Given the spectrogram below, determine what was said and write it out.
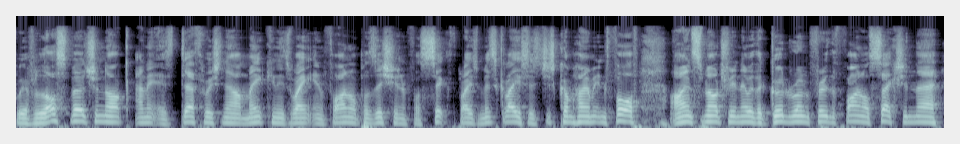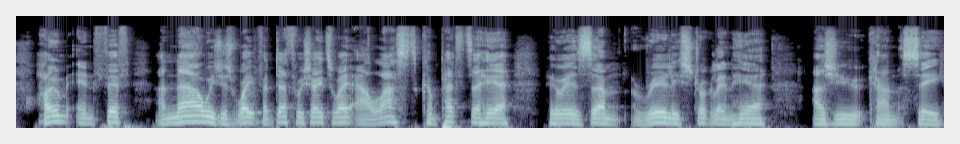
We've lost Virtual Knock and it is Deathwish now making his way in final position for sixth place. Miss has just come home in fourth. Iron Smeltery in there with a good run through the final section there. Home in fifth. And now we just wait for Deathwish 828, our last competitor here, who is um, really struggling here, as you can see.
